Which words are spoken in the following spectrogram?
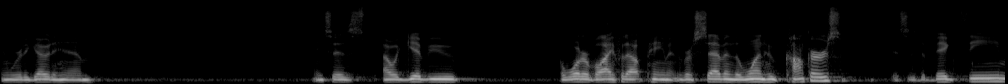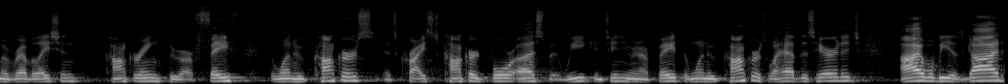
and we're to go to Him. And he says, I would give you a water of life without payment. verse 7, the one who conquers, this is the big theme of Revelation, conquering through our faith. The one who conquers, as Christ conquered for us, but we continue in our faith. The one who conquers will have this heritage. I will be his God,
